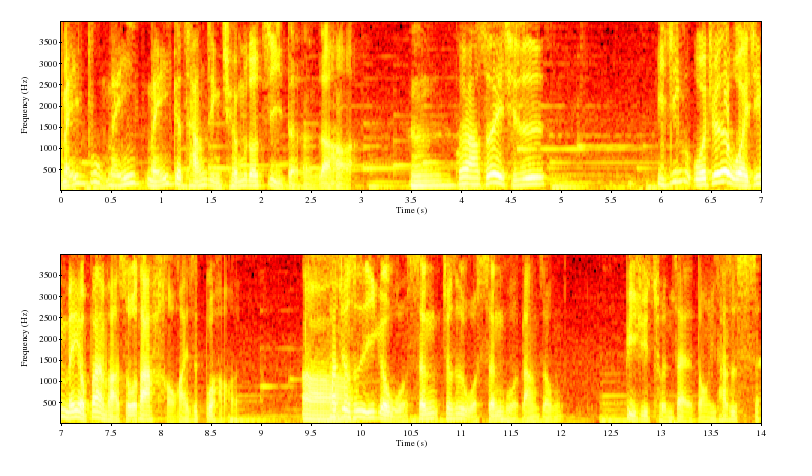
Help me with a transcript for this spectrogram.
每一部每一每一个场景全部都记得，你知道吗？嗯，对啊，所以其实已经，我觉得我已经没有办法说它好还是不好了。哦，它就是一个我生，就是我生活当中必须存在的东西。它是神，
